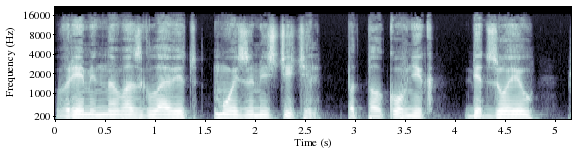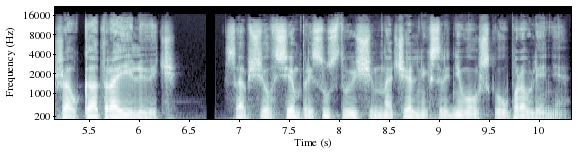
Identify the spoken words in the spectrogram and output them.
временно возглавит мой заместитель, подполковник Бедзоев Шавкат Раилевич» сообщил всем присутствующим начальник Средневолжского управления.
